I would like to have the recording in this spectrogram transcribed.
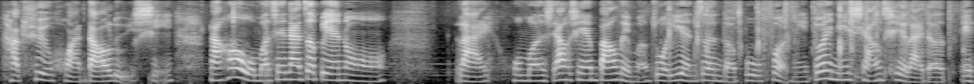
他去环岛旅行。然后我们现在这边哦，来，我们要先帮你们做验证的部分。你对你想起来的，诶，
